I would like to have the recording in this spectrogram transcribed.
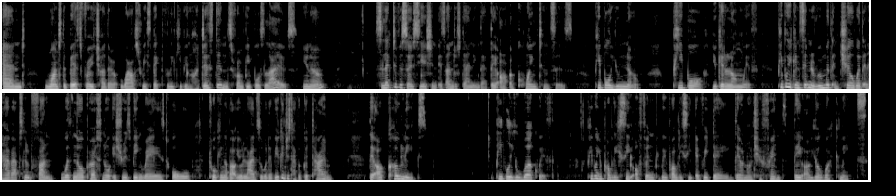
and want the best for each other whilst respectfully keeping our distance from people's lives, you know? Selective association is understanding that there are acquaintances, people you know, people you get along with, people you can sit in a room with and chill with and have absolute fun with no personal issues being raised or talking about your lives or whatever. You can just have a good time. There are colleagues, people you work with, people you probably see often, people you probably see every day, they are not your friends. They are your workmates.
